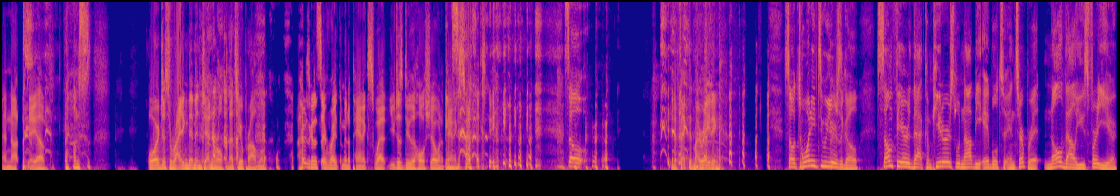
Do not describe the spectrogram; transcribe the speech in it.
and not the day of. I'm s- Or just writing them in general. That's your problem. I was gonna say write them in a panic sweat. You just do the whole show in a panic sweat. so It affected my rating. So 22 years ago, some feared that computers would not be able to interpret null values for a year,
